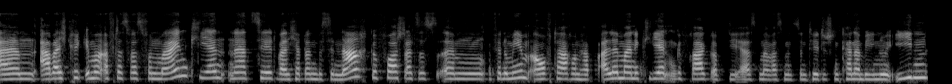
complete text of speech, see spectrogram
Ähm, aber ich kriege immer öfters was von meinen Klienten erzählt, weil ich habe dann ein bisschen nachgeforscht, als das ähm, Phänomen auftaucht und habe alle meine Klienten gefragt, ob die erstmal was mit synthetischen Cannabinoiden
